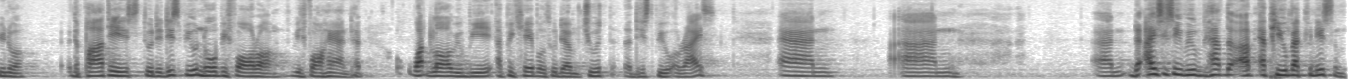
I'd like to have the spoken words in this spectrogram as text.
You know, the parties to the dispute know before beforehand that what law will be applicable to them should a dispute arise, and and and the ICC will have the appeal mechanism.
